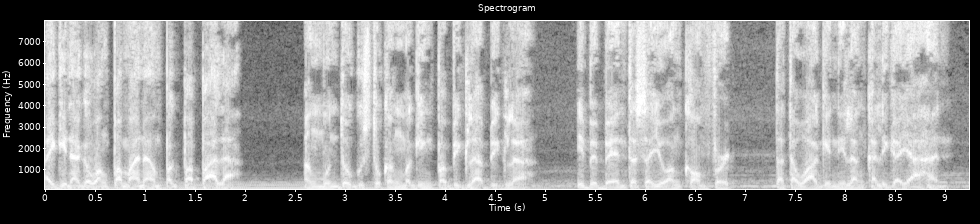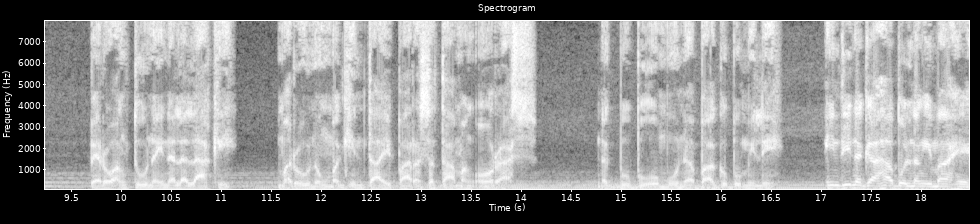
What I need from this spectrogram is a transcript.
ay ginagawang pamana ang pagpapala. Ang mundo gusto kang maging pabigla-bigla. Ibebenta sa iyo ang comfort. Tatawagin nilang kaligayahan. Pero ang tunay na lalaki, marunong maghintay para sa tamang oras. Nagbubuo muna bago bumili. Hindi naghahabol ng imahe.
